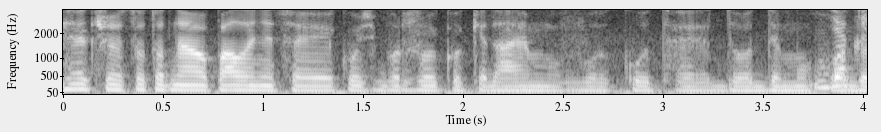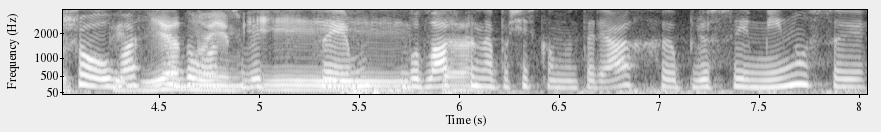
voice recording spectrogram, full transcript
якщо тут одне опалення, це якусь буржуйку кидаємо в кут е, до димоходу. Якщо у вас є досвід з цим, будь ласка, напишіть в коментарях плюси, мінуси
